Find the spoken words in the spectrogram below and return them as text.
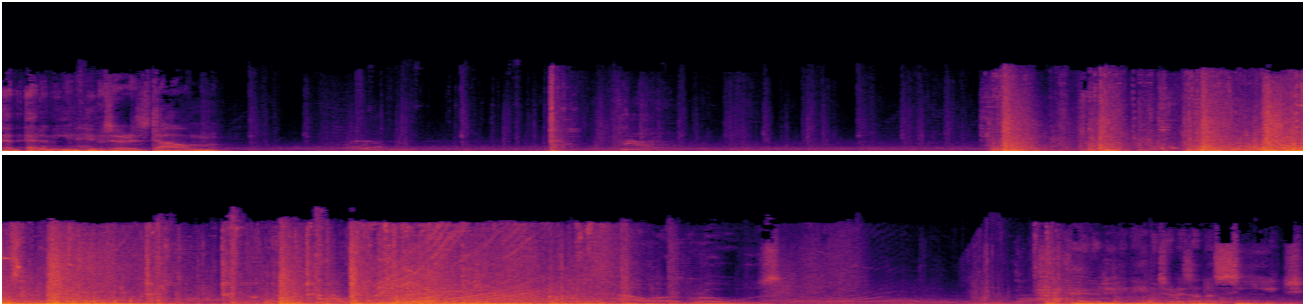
An enemy inhibitor is down. Inhibitor is under siege.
